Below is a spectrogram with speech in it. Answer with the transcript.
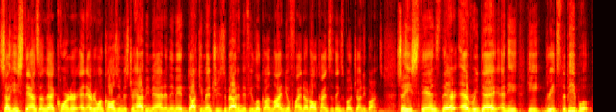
So he stands on that corner and everyone calls him Mr. Happy Man and they made documentaries about him. If you look online, you'll find out all kinds of things about Johnny Barnes. So he stands there every day and he, he greets the people.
